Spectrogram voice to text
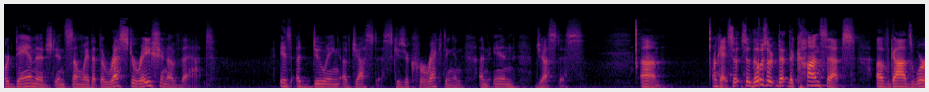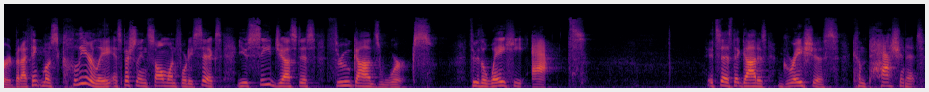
or damaged in some way, that the restoration of that is a doing of justice because you're correcting an, an injustice. Um, okay, so, so those are the, the concepts of God's word. But I think most clearly, especially in Psalm 146, you see justice through God's works, through the way he acts. It says that God is gracious, compassionate,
